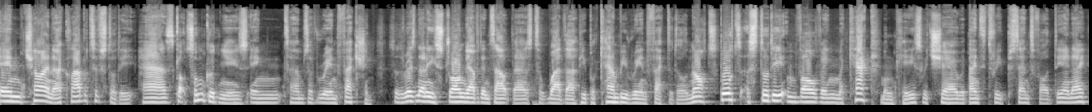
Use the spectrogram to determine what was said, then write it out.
in China, a collaborative study, has got some good news in terms of reinfection. So there isn't any strong evidence out there as to whether people can be reinfected or not. But a study involving macaque monkeys, which share with 93% of our DNA,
